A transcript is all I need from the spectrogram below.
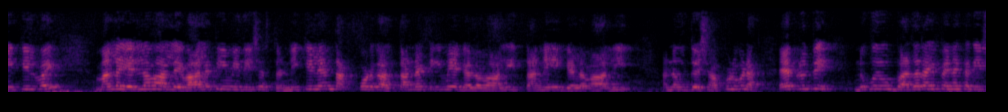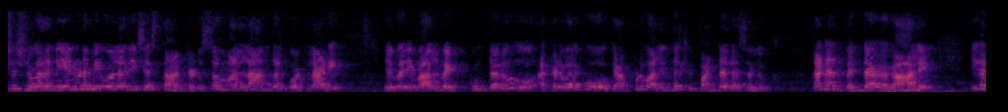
నిఖిల్ పోయి మళ్ళీ ఎల్లో వాళ్ళే. వాళ్ళ టీమే తీసేస్తాడు. నిఖిల్ ఏం తక్కువ కాదు. తన టీమే గెలవాలి తనే గెలవాలి. అన్న ఉద్దేశం. అప్పుడు కూడా ఏ పృథ్వీ నువ్వు బదర్ అయిపోయినాక తీసేసినావు కదా నేను కూడా మీ వాళ్ళే తీసేస్తా అంటాడు. సో మళ్ళీ అందరు కొట్లాడి ఎవరి వాళ్ళు పెట్టుకుంటారు అక్కడి వరకు ఓకే. అప్పుడు వాళ్ళిద్దరికి పడ్డది అసలు. కానీ అది పెద్దగా కాలే. ఇక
